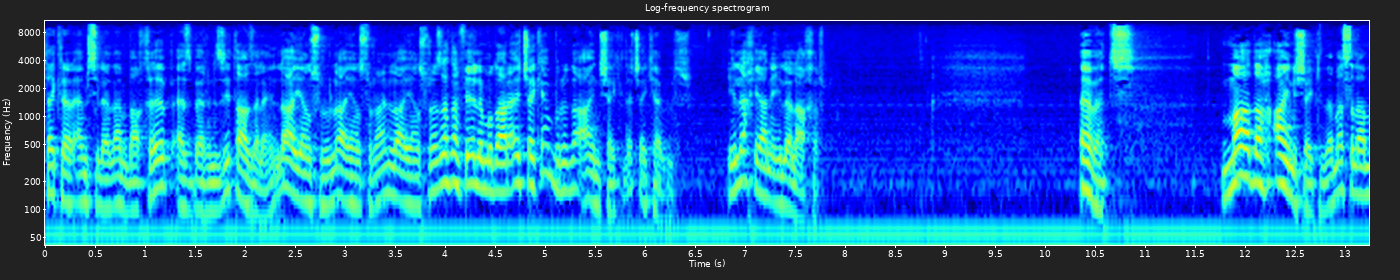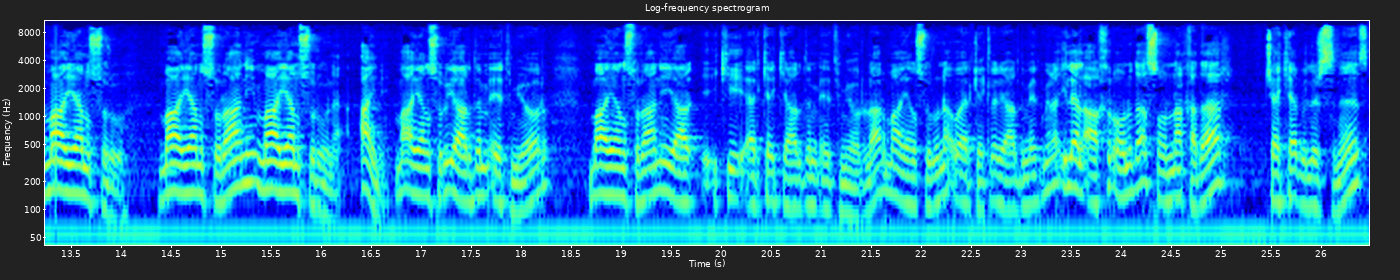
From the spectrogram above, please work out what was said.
tekrar emsileden bakıp ezberinizi tazeleyin. La yansuru, la yansurani, la yansurani. Zaten fiili mudare'yi çeken bunu da aynı şekilde çekebilir. İlah yani ilel ahir. Evet. Ma da aynı şekilde. Mesela ma yansuru. Ma yansurani, ma yansurune. Aynı. Ma yansuru yardım etmiyor. Ma yansurani yar, iki erkek yardım etmiyorlar. Ma yansurune o erkekler yardım etmiyorlar. İlel ahir onu da sonuna kadar çekebilirsiniz.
